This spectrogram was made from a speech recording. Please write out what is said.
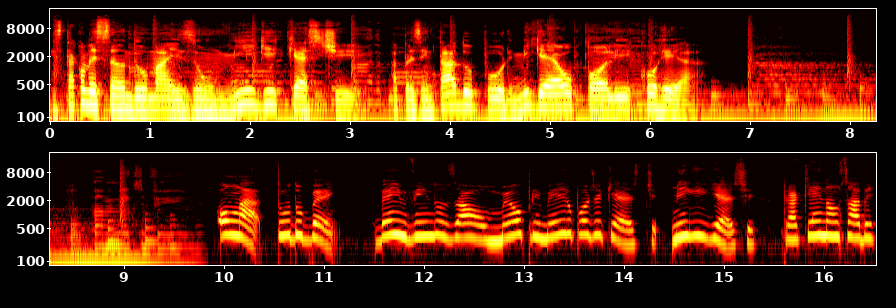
Está começando mais um MigCast, apresentado por Miguel Poli Correa. Olá, tudo bem? Bem-vindos ao meu primeiro podcast, MigCast. Para quem não sabe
